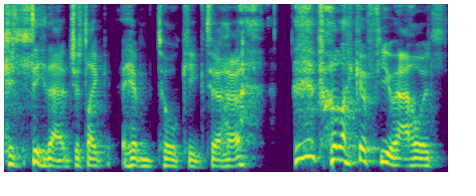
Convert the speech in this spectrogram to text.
can see that just like him talking to her for like a few hours.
